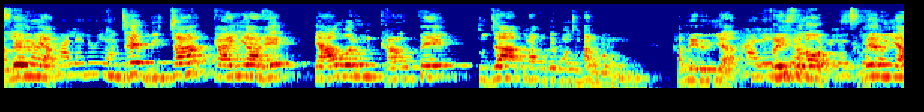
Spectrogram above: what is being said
Hallelujah. तुझे विचार काही आहे त्यावरून कळते तुझा आत्मा कुठे पोहोचणार म्हणून hallelujah. Praise the lord hallelujah.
